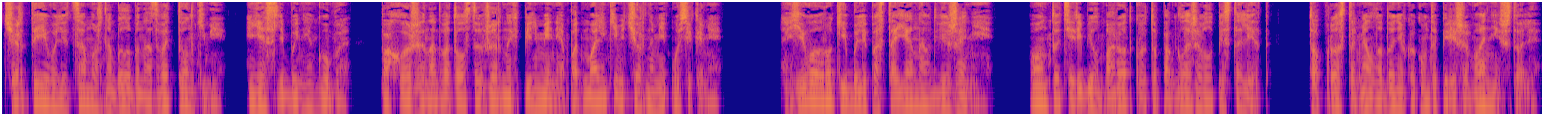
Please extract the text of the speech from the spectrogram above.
Черты его лица можно было бы назвать тонкими, если бы не губы, похожие на два толстых жирных пельменя под маленькими черными усиками. Его руки были постоянно в движении. Он то теребил бородку, то поглаживал пистолет, то просто мял ладони в каком-то переживании, что ли.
